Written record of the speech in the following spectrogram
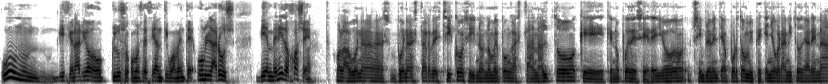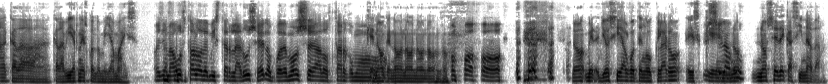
un diccionario, o incluso como se decía antiguamente, un Larus. Bienvenido, José. Hola, buenas, buenas tardes chicos y no, no me pongas tan alto que, que no puede ser. ¿eh? Yo simplemente aporto mi pequeño granito de arena cada, cada viernes cuando me llamáis. Oye, me ha gustado lo de Mr. Larus, ¿eh? Lo podemos eh, adoptar como... Que no, que no, no, no, no. No, como... no mira, yo sí algo tengo claro, es que Sí, no, no sé de casi nada.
